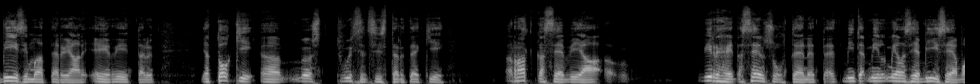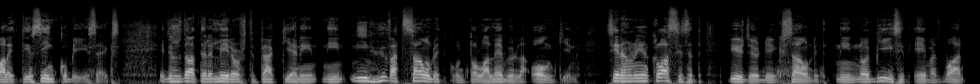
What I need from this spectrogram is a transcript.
biisimateriaali ei riittänyt. Ja toki uh, myös Twisted Sister teki ratkaisevia virheitä sen suhteen, että, että mitä, millaisia biisejä valittiin sinkkubiiseiksi. Että jos nyt ajattelee Leader of the Backia, niin, niin, niin hyvät soundit kuin tuolla levyllä onkin. Siinä on ihan klassiset DJ Dig soundit, niin nuo biisit eivät vaan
